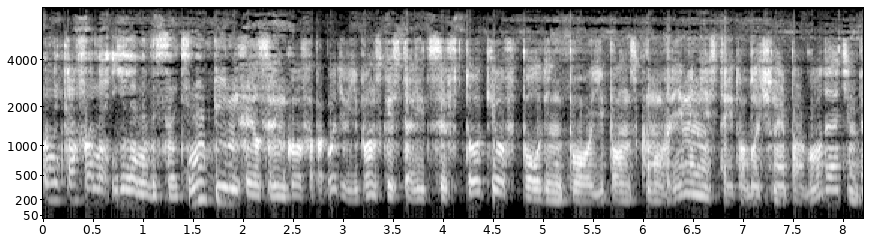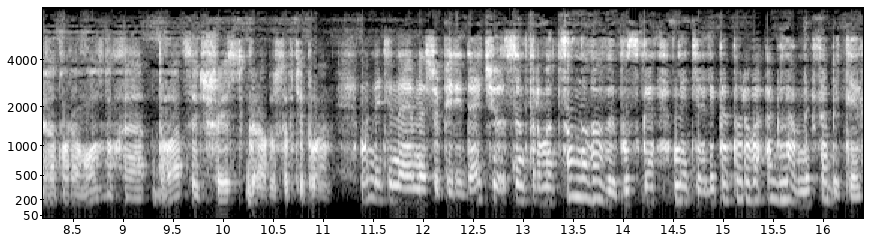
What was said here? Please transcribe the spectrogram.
У микрофона Елена Высотина. И Михаил Соленков. О погоде в японской столице в Токио в полдень по японскому времени стоит облачная погода, температура воздуха 26 градусов тепла. Мы начинаем нашу передачу с информационного выпуска, в начале которого о главных событиях.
